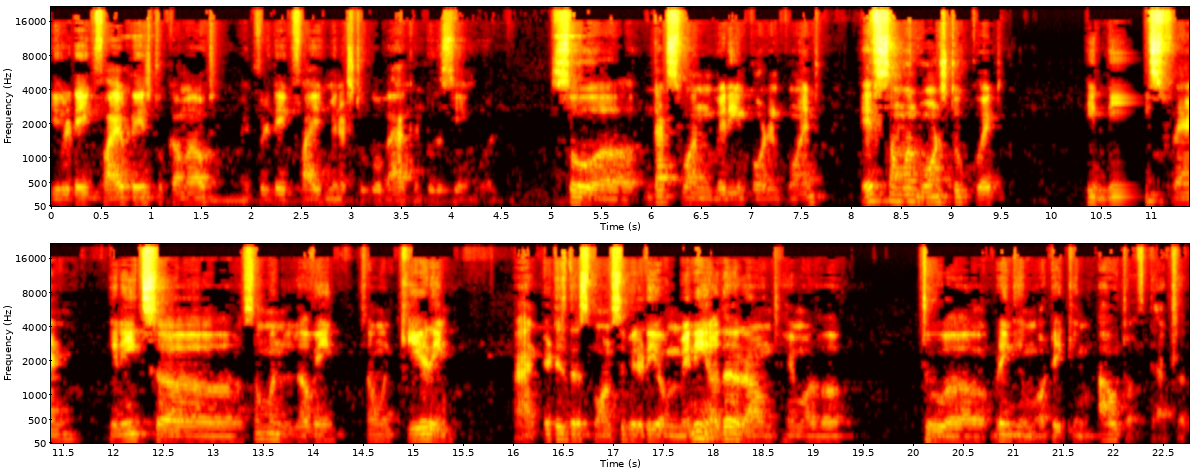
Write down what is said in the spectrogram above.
you will take five days to come out. It will take five minutes to go back into the same world. So uh, that's one very important point. If someone wants to quit, he needs friend. He needs uh, someone loving, someone caring, and it is the responsibility of many other around him or her to uh, bring him or take him out of that drug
